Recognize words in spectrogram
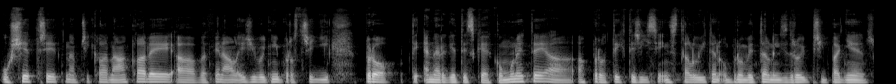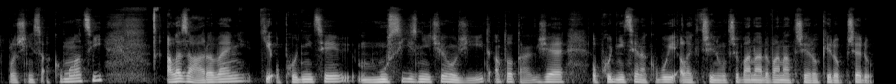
ušetřit například náklady a ve finále i životní prostředí pro ty energetické komunity a, a pro ty, kteří si instalují ten obnovitelný zdroj, případně společně s akumulací, ale zároveň ti obchodníci musí z něčeho žít a to tak, že obchodníci nakupují elektřinu třeba na dva, na tři roky dopředu.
